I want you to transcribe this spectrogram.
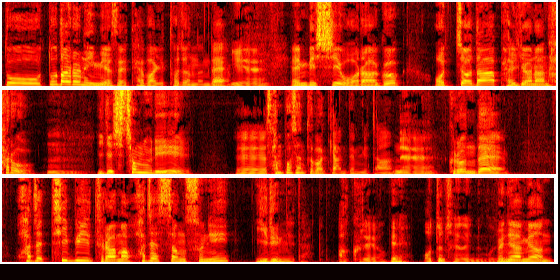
또또 다른 의미에서의 대박이 터졌는데 예. MBC 월화극 어쩌다 발견한 하루 음. 이게 시청률이 에, 3%밖에 안 됩니다. 네. 그런데 화제 TV 드라마 화제성 순위 1위입니다. 아 그래요? 예. 어떤 차이가 있는 거예요? 왜냐하면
